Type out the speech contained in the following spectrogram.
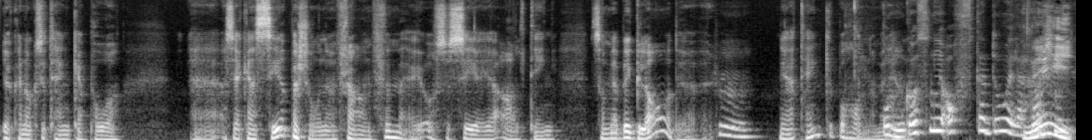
jag- kan också tänka på eh, Alltså jag kan se personen framför mig och så ser jag allting som jag blir glad över. Mm. När jag tänker på honom. Umgås ni ofta då? Eller Nej, nej,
